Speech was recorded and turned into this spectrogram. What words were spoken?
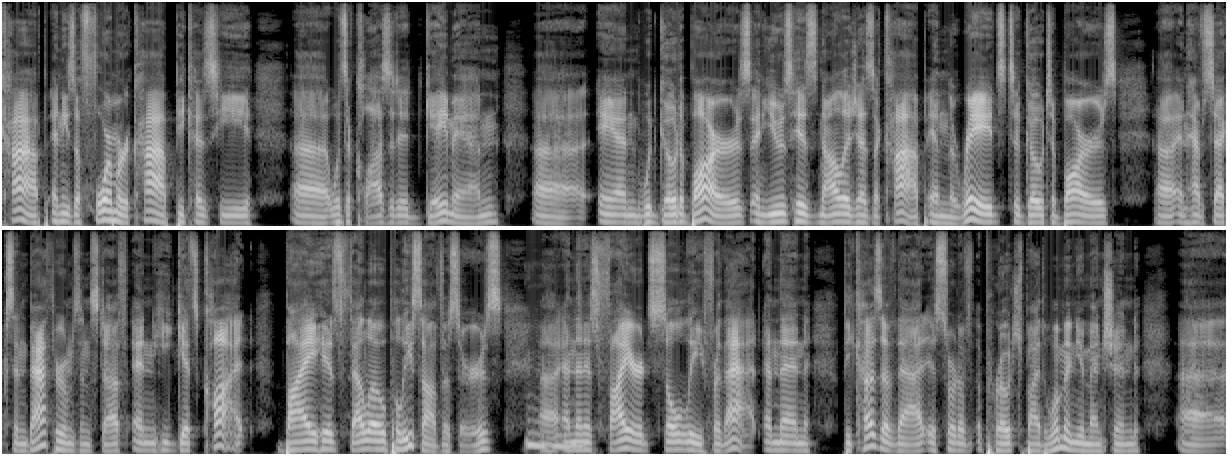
cop, and he's a former cop because he uh, was a closeted gay man uh, and would go to bars and use his knowledge as a cop and the raids to go to bars uh, and have sex in bathrooms and stuff. And he gets caught by his fellow police officers uh, Mhm. and then is fired solely for that. And then because of that, is sort of approached by the woman you mentioned. Uh,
